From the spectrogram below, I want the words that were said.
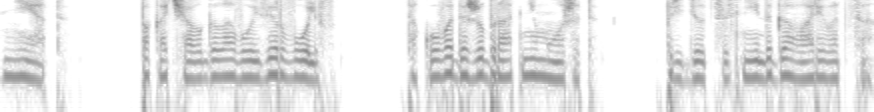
«Нет», — покачал головой Вервольф. Такого даже брат не может. Придется с ней договариваться.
